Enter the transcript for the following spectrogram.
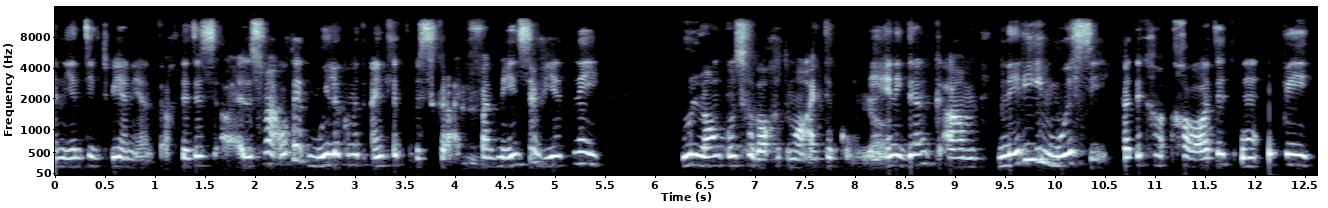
in 1992. Dit is dit is vir my altyd moeilik om dit eintlik te beskryf want mense weet nie hoe lank ons gewag het om uit te kom nie. Ja. En ek dink um net die emosie wat ek ge gehad het om op die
